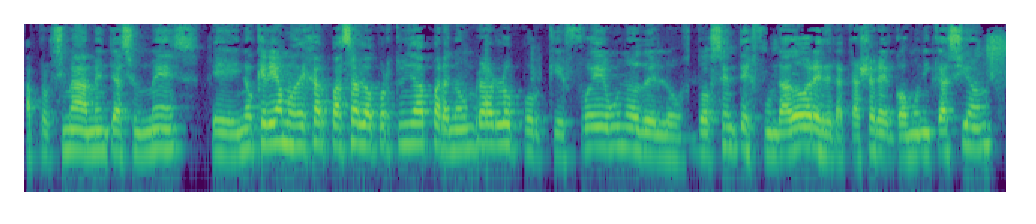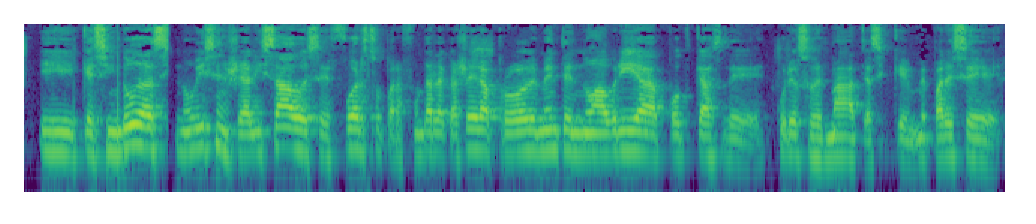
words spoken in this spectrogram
aproximadamente hace un mes. Eh, no queríamos dejar pasar la oportunidad para nombrarlo porque fue uno de los docentes fundadores de la carrera de comunicación y que sin duda si no hubiesen realizado ese esfuerzo para fundar la carrera probablemente no habría podcast de Curiosos del Mate, así que me parece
